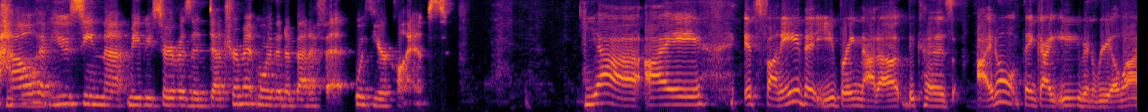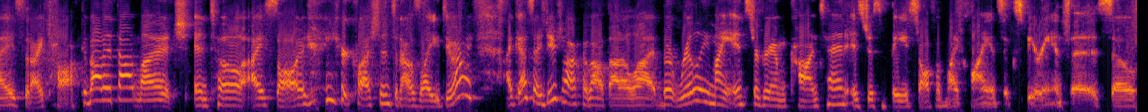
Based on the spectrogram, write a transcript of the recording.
How mm-hmm. have you seen that maybe serve as a detriment more than a benefit with your clients? Yeah, I it's funny that you bring that up because I don't think I even realized that I talked about it that much until I saw your questions and I was like, do I I guess I do talk about that a lot, but really my Instagram content is just based off of my clients' experiences. So,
